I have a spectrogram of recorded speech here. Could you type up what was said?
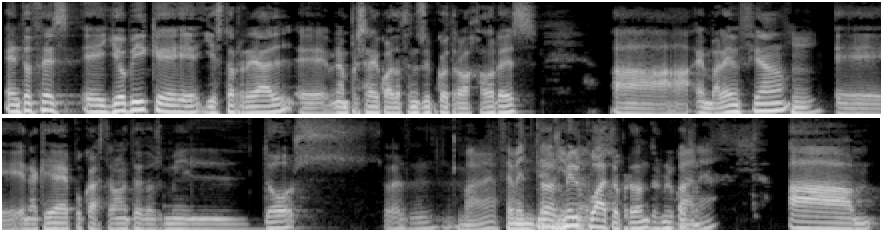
Entonces, eh, yo vi que, y esto es real, eh, una empresa de 400 y pico trabajadores ah, en Valencia, Mm. en aquella época, antes de 2002, a ver, Vale, hace 20 no, añitos. 2004, perdón, 2004. Vale. Ah,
